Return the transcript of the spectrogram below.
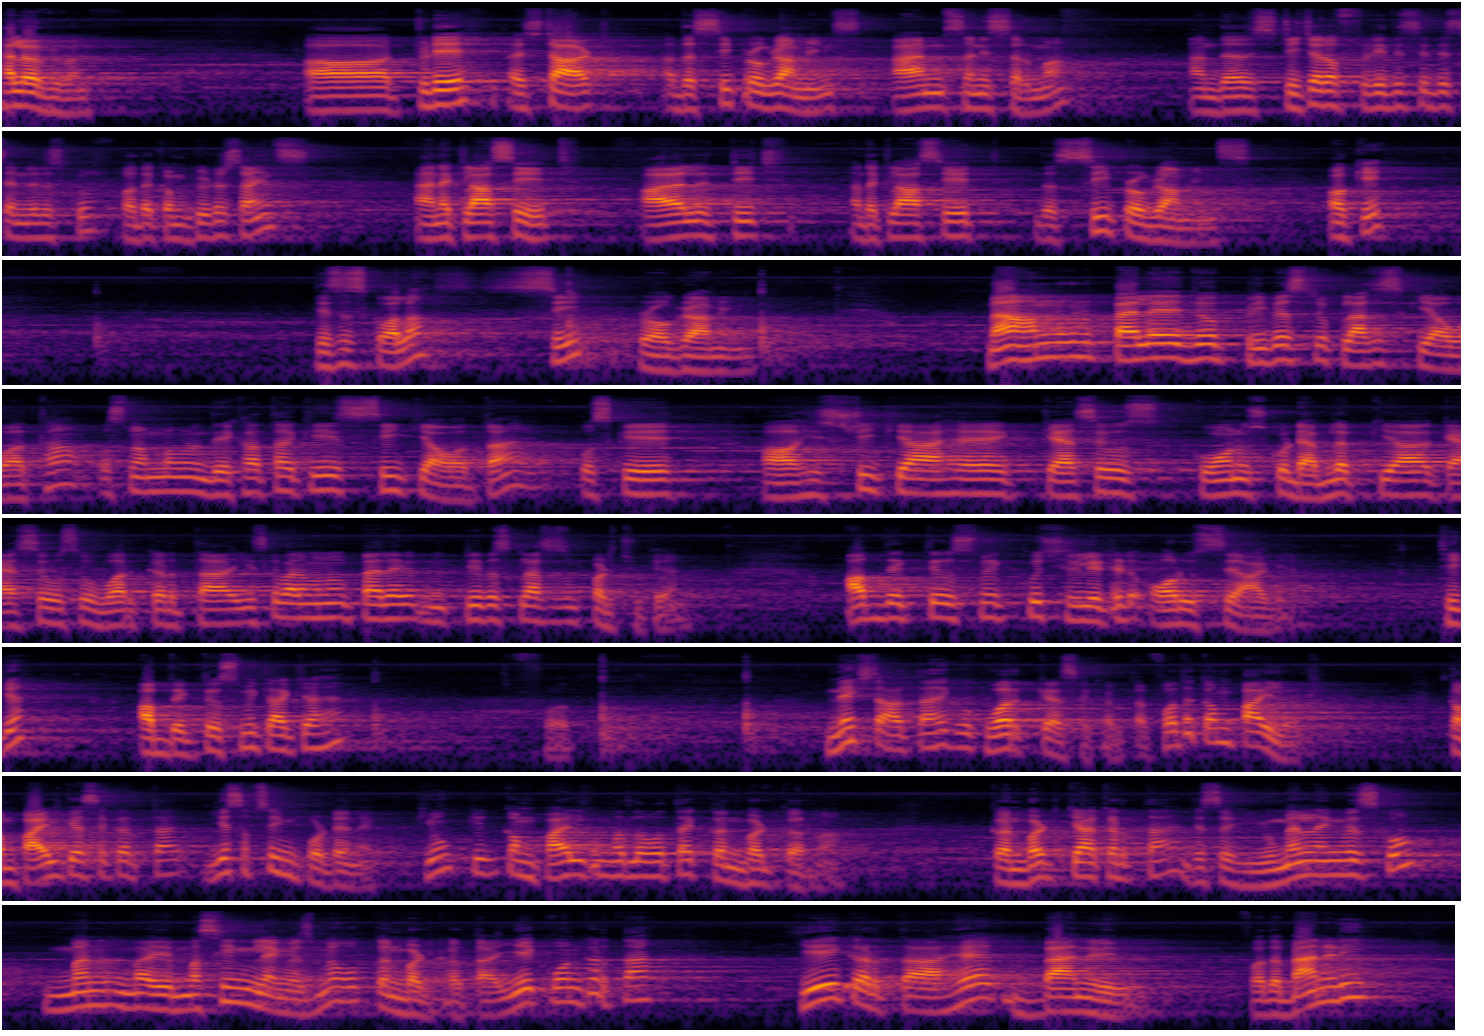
Hello everyone. Uh, today I start uh, the C programming. I am Sunny Sharma and the teacher of Riddhi Siddhi Central School for the computer science and a class 8 I will teach at the class 8 the C programming. Okay. This is called a C programming. मैं हम लोगों ने पहले जो previous जो classes किया हुआ था उसमें हम लोगों ने देखा था कि सी क्या होता है उसके हिस्ट्री क्या है, कैसे उस, कौन उसको डेवलप किया, कैसे उसको वर्क करता है इसके बारे में हम पहले प्रीवियस क्लासेस में पढ़ चुके हैं। अब देखते हैं उसमें कुछ रिलेटेड और उससे आगे। ठीक है? अब देखते हैं उसमें क्या क्या है नेक्स्ट आता है कि वो वर्क कैसे करता है। फॉर द कंपाइलर कंपाइल कैसे करता है? ये सबसे इंपॉर्टेंट है। क्यों? क्योंकि कंपाइल का मतलब होता है कन्वर्ट करना। कन्वर्ट क्या करता है? जैसे ह्यूमन लैंग्वेज को, मन मशीन लैंग्वेज में वो कन्वर्ट करता है। ये कौन करता है? ये करता है binary for the binary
